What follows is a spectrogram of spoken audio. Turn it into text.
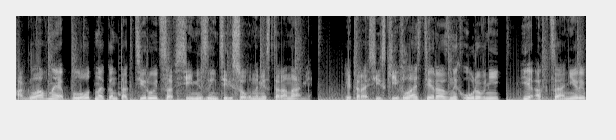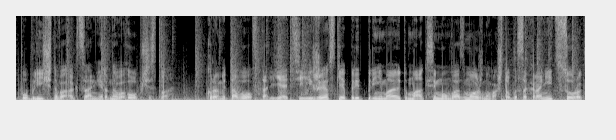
А главное, плотно контактирует со всеми заинтересованными сторонами. Это российские власти разных уровней и акционеры публичного акционерного общества. Кроме того, в Тольятти и Ижевске предпринимают максимум возможного, чтобы сохранить 40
